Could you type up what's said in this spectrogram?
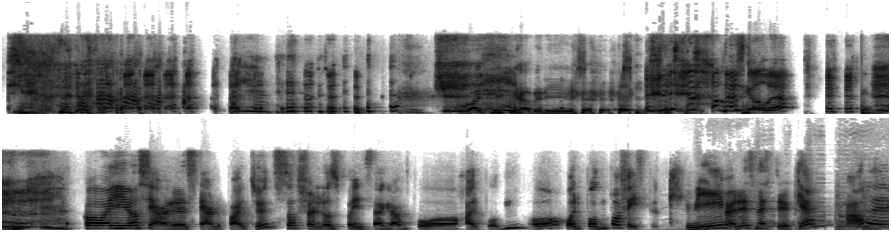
Right if you have any Ja, det skal jeg. og gi oss gjerne stjerne på iTunes, og følg oss på Instagram på Harpoden og Hårpoden på Facebook. Vi høres neste uke. Ha det!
